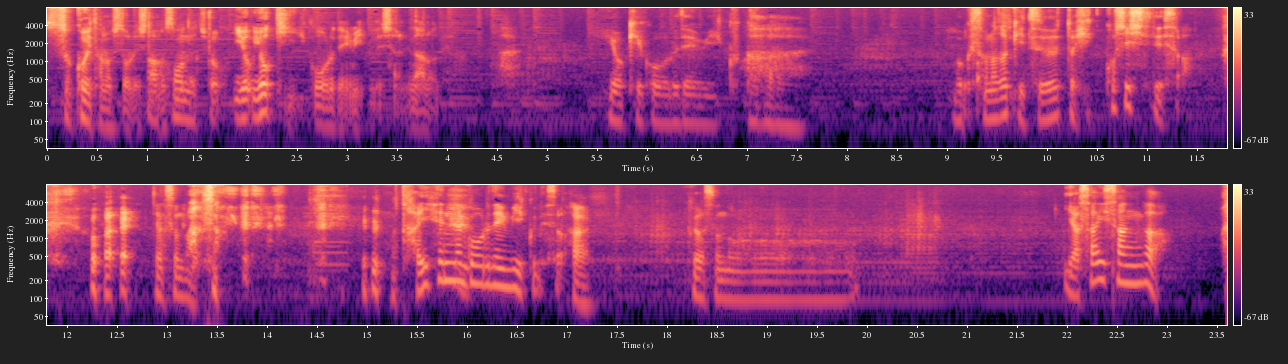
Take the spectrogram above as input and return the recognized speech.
すっごい楽しそうでした、あ娘たちほんとよ、良きゴールデンウィークでしたね、なので。良きゴールデンウィークか。は僕その時ずーっと引っ越ししててさ。い。でもその、大変なゴールデンウィークでさ。はい。要はその、野菜さんが、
